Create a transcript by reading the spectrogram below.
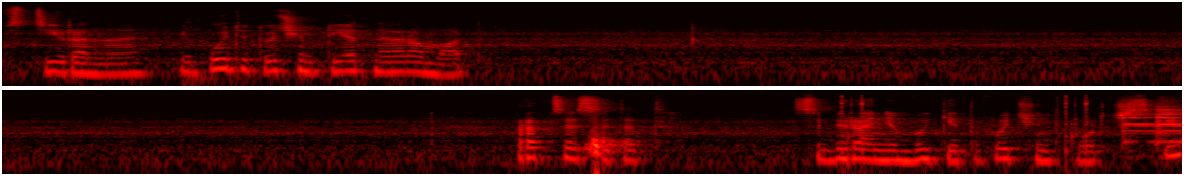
в стиранное, и будет очень приятный аромат. Процесс этот собирания букетов очень творческий,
